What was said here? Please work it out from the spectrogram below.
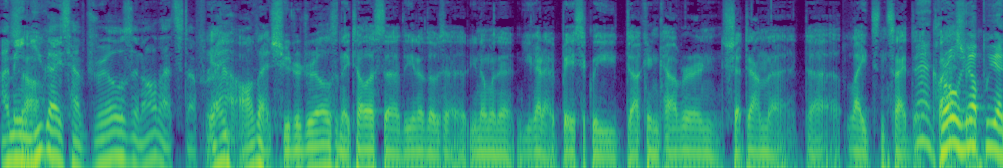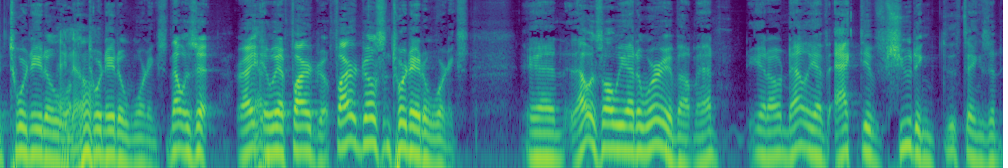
I mean, so, you guys have drills and all that stuff, right? Yeah, all that shooter drills, and they tell us, uh, you know, those, uh, you know, when the, you got to basically duck and cover and shut down the, the lights inside the. Man, classroom. growing up, we had tornado tornado warnings. That was it, right? Yeah. And we had fire drill, fire drills, and tornado warnings, and that was all we had to worry about, man. You know, now we have active shooting things, and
